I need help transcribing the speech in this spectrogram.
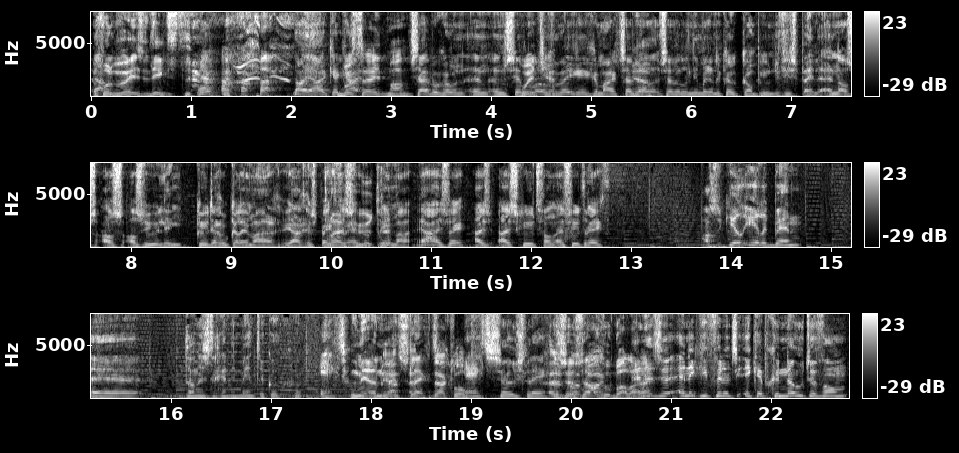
Voor de bewezen dienst. Nou ja, kijk, hij- man. zij hebben gewoon een, een simpele overweging gemaakt. Zij, Ja. willen, zij willen niet meer in de keukenkampioen-divisie spelen. En als, als, als huurling kun je daar ook alleen maar ja, respect Maar voor hij hebben. Prima. Ja, hij is weg. Hij, is- hij schuurt van FC Utrecht. Als ik heel eerlijk ben, eh, dan is de rendement ook gewoon echt goed. Ja, mens slecht. Dat klopt. Echt zo slecht. Een maar- zaalvoetballer, En, het en ik, vind het, ik heb genoten van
